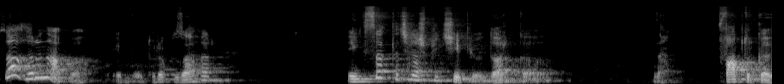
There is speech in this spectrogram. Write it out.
zahăr în apă. E băutură cu zahăr? Exact același principiu, doar că da, faptul că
